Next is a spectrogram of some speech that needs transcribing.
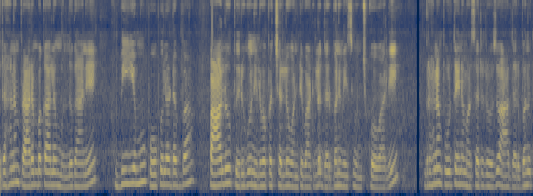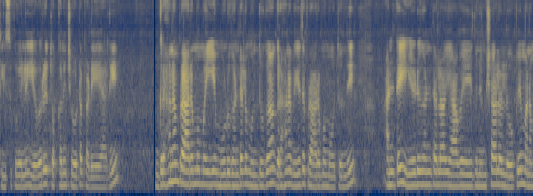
గ్రహణం ప్రారంభకాలం ముందుగానే బియ్యము పోపుల డబ్బా పాలు పెరుగు నిల్వ పచ్చళ్ళు వంటి వాటిలో దర్భను వేసి ఉంచుకోవాలి. గ్రహణం పూర్తయిన మరుసటి రోజు ఆ దర్భను తీసుకువెళ్ళి ఎవరు తొక్కని చోట పడేయాలి? గ్రహణం ప్రారంభమయ్యే మూడు గంటల ముందుగా గ్రహణ వేద ప్రారంభమవుతుంది. అంటే ఏడు గంటల యాభై ఐదు నిమిషాల లోపే మనం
